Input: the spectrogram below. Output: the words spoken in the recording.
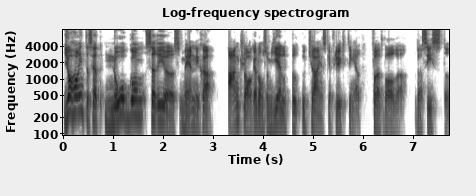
“Jag har inte sett någon seriös människa anklaga de som hjälper ukrainska flyktingar för att vara rasister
